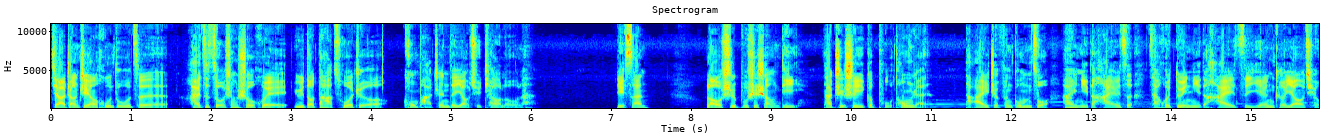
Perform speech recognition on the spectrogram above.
家长这样护犊子，孩子走上社会遇到大挫折，恐怕真的要去跳楼了。第三，老师不是上帝，他只是一个普通人，他爱这份工作，爱你的孩子，才会对你的孩子严格要求。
